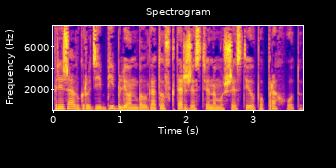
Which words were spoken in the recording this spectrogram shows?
Прижав к груди Библию, он был готов к торжественному шествию по проходу.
